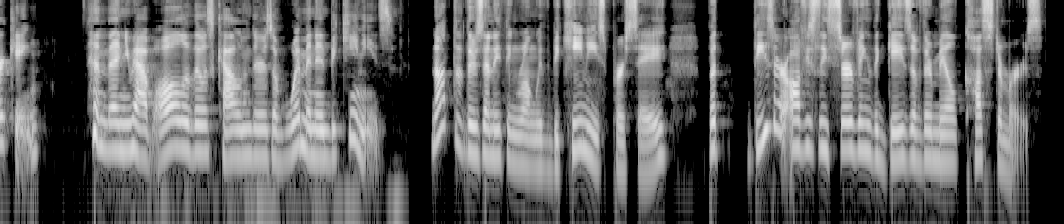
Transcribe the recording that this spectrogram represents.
working. And then you have all of those calendars of women in bikinis. Not that there's anything wrong with bikinis per se, but these are obviously serving the gaze of their male customers.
